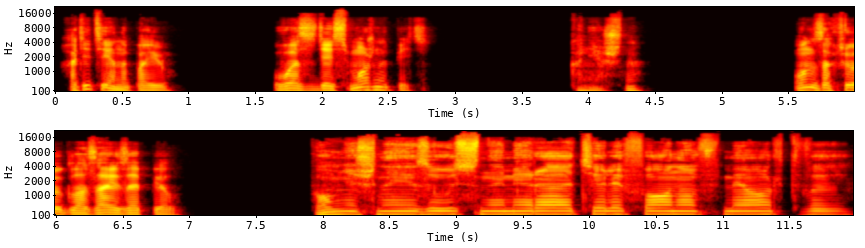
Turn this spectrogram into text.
Хотите, я напою? У вас здесь можно петь? Конечно. Он закрыл глаза и запел. Помнишь наизусть номера телефонов мертвых?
